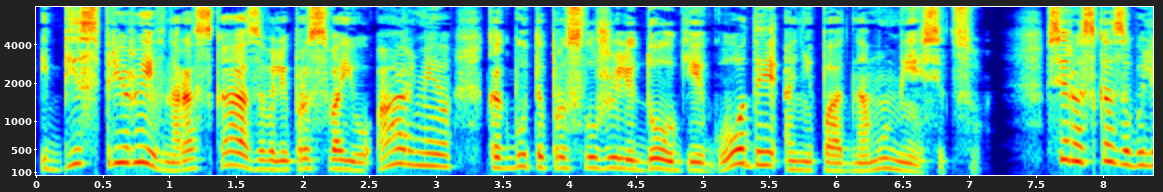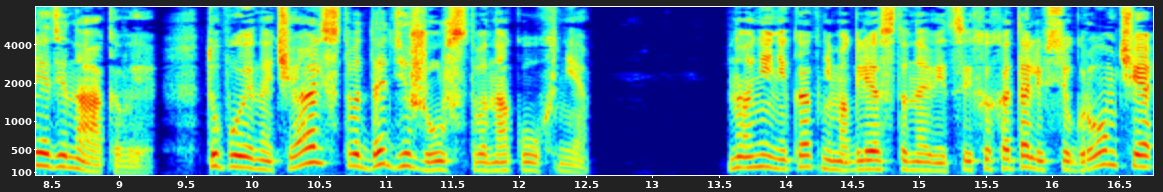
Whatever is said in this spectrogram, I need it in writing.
и беспрерывно рассказывали про свою армию, как будто прослужили долгие годы, а не по одному месяцу. Все рассказы были одинаковые. Тупое начальство да дежурство на кухне. Но они никак не могли остановиться и хохотали все громче,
